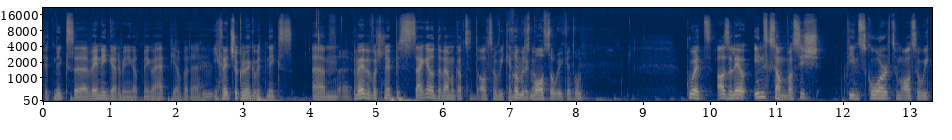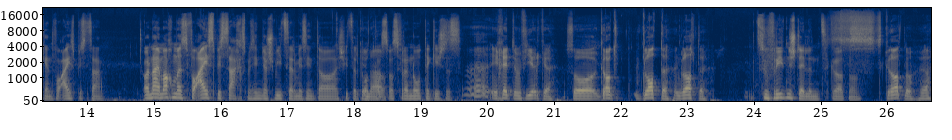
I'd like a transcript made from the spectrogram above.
wird nichts äh, weniger, bin ich gerade mega happy, aber äh, Mhm. ich rede schon genug über die Knicks. Ähm, Fair. aber eben, willst du noch etwas sagen oder wollen wir gerade zu den Also Weekend Kommen wir zum? All-Star Weekend rum. Gut, also Leo, insgesamt, was ist dein Score zum Also Weekend von 1 bis 10? Oder nein, machen wir es von 1 bis 6. Wir sind ja Schweizer, wir sind da Schweizer Genau. Podcast. Was für eine Note ist es? Äh, Ich hätte einen 4 gegeben. So, gerade glatte, ein glatte. Zufriedenstellend gerade noch. Gerade noch, ja,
